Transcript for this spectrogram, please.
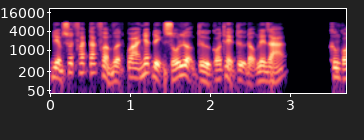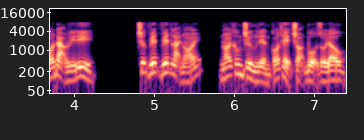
Điểm xuất phát tác phẩm vượt qua nhất định số lượng từ có thể tự động lên giá. Không có đạo lý đi. Trước viết viết lại nói nói không chừng liền có thể chọn bộ rồi đâu.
